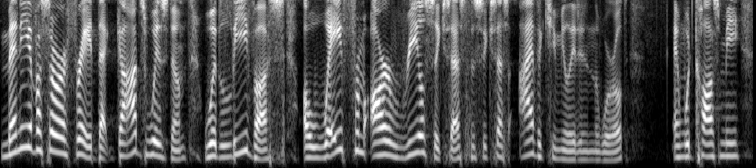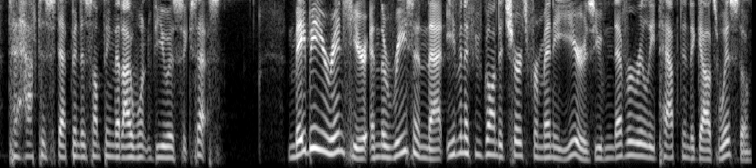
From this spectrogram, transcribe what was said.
many of us are afraid that God's wisdom would leave us away from our real success, the success I've accumulated in the world and would cause me to have to step into something that I wouldn't view as success. Maybe you're in here, and the reason that, even if you've gone to church for many years, you've never really tapped into God's wisdom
